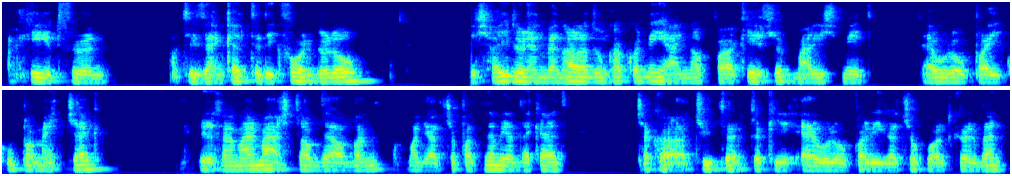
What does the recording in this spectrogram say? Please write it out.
a hétfőn a 12. forduló, és ha időrendben haladunk, akkor néhány nappal később már ismét európai kupa meccsek, illetve már másnap, de abban a magyar csapat nem érdekelt, csak a csütörtöki Európa Liga csoportkörben,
